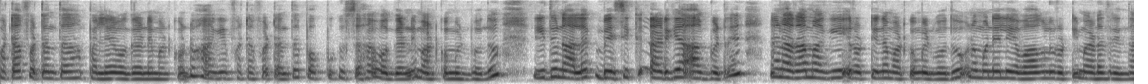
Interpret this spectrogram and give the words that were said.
ಫಟಾಫಟ್ ಅಂತ ಪಲ್ಯ ಒಗ್ಗರಣೆ ಮಾಡಿಕೊಂಡು, ಹಾಗೆ ಫಟಾಫಟ್ ಅಂತ ಪಪ್ಪುಗೂ ಸಹ ಒಗ್ಗರಣೆ ಮಾಡ್ಕೊಂಬಿಡ್ಬೋದು. ಇದು ನಾಲ್ಕು ಬೇಸಿಕ್ ಅಡುಗೆ ಆಗಿಬಿಟ್ರೆ ನಾನು ಆರಾಮಾಗಿ ರೊಟ್ಟಿನ ಮಾಡ್ಕೊಂಬಿಡ್ಬೋದು. ನಮ್ಮ ಮನೇಲಿ ಯಾವಾಗಲೂ ರೊಟ್ಟಿ ಮಾಡೋದ್ರಿಂದ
